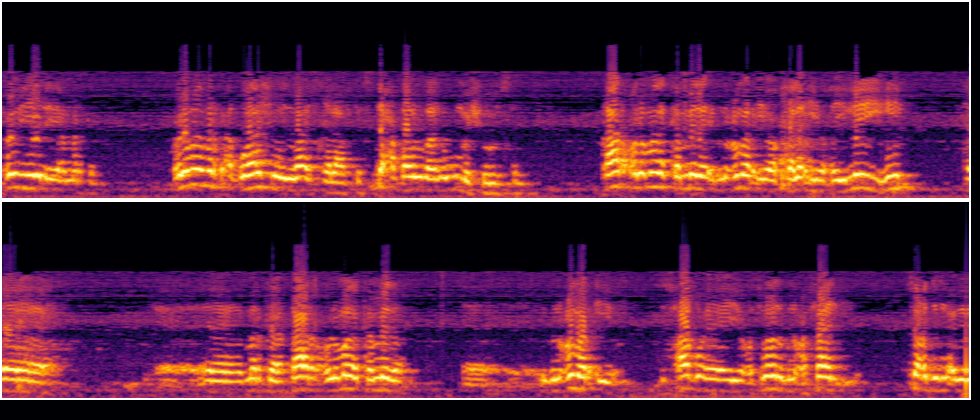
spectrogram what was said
Muxuu yeelayaa marka culamada marka aqwaashooda waa iskhilaaftay saddex qowl baan ugu mashhuursan qaar culamada kamida ibnu cumar iyo kale iyo waxay leeyihiin marka qaar culamada kamida ibnu cumar iyo isxaaq iyo cuthmaan ibnu cafaan iyo sacd ibnu abi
